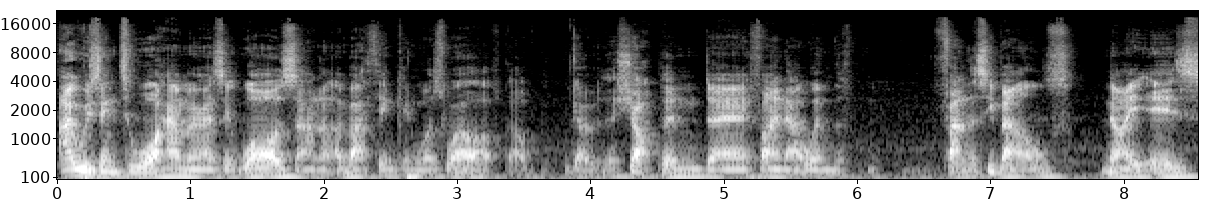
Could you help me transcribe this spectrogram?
I, was into Warhammer as it was, and, and my thinking was, well, I'll, I'll go to the shop and uh, find out when the fantasy battles night is,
